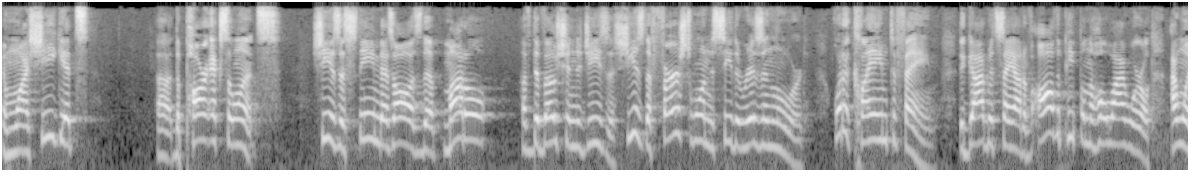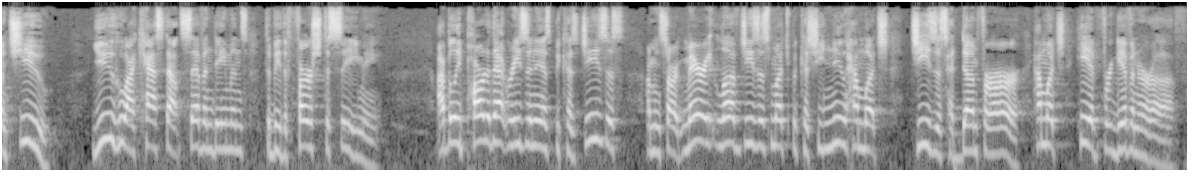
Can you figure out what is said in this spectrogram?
and why she gets uh, the par excellence. She is esteemed as all as the model of devotion to Jesus. She is the first one to see the risen Lord. What a claim to fame that God would say, out of all the people in the whole wide world, I want you, you who I cast out seven demons, to be the first to see me. I believe part of that reason is because Jesus, I mean, sorry, Mary loved Jesus much because she knew how much Jesus had done for her, how much he had forgiven her of.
